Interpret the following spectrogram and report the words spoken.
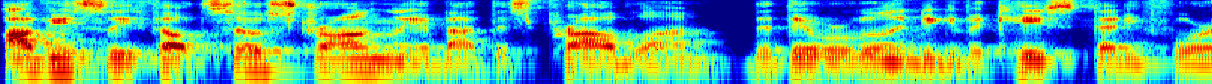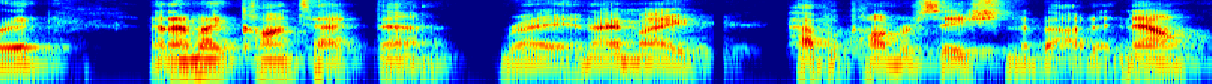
obviously felt so strongly about this problem that they were willing to give a case study for it and I might contact them, right? And I might have a conversation about it. Now,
